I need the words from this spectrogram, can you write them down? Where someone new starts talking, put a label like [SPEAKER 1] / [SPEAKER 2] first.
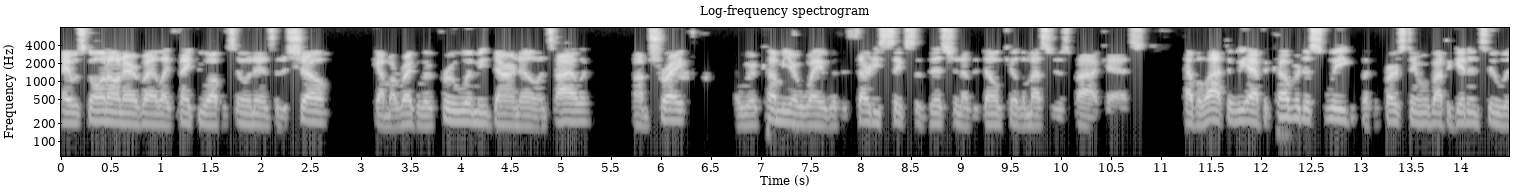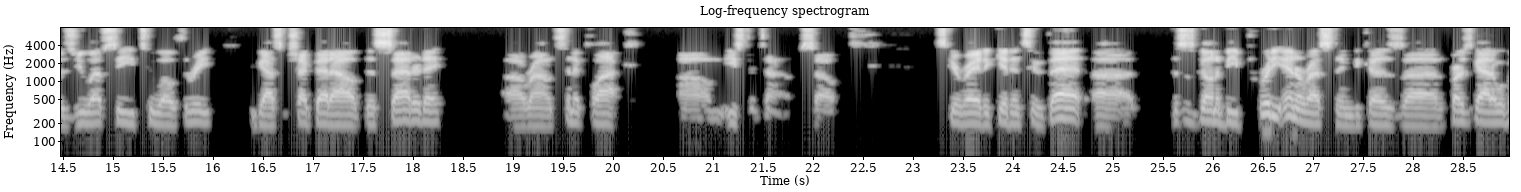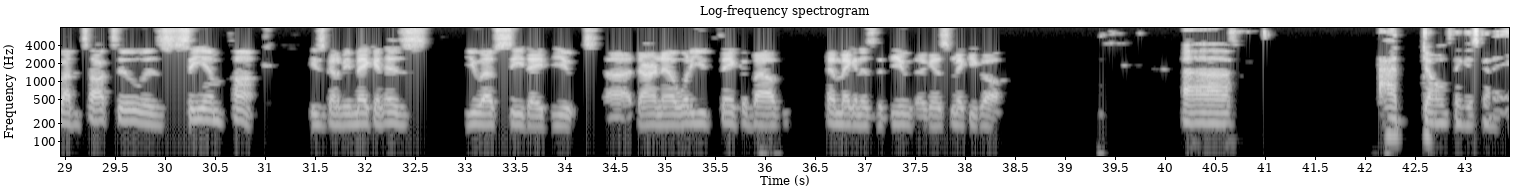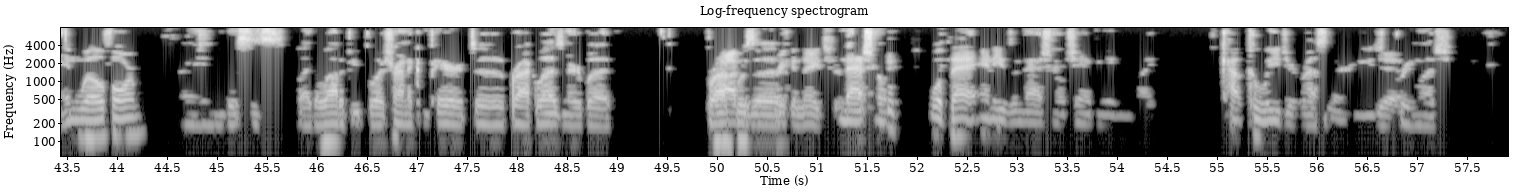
[SPEAKER 1] Hey, what's going on, everybody? Like, thank you all for tuning in to the show. Got my regular crew with me, Darnell and Tyler. I'm Trey, and we're coming your way with the 36th edition of the Don't Kill the Messengers podcast. Have a lot that we have to cover this week, but the first thing we're about to get into is UFC 203. You guys can check that out this Saturday uh, around 10 o'clock um, Eastern time. So let's get ready to get into that. Uh, this is going to be pretty interesting because uh, the first guy that we're about to talk to is CM Punk. He's going to be making his UFC debut. Uh, Darnell, what do you think about him making his debut against Mickey Gall?
[SPEAKER 2] Uh, I don't think it's going to end well for him. I mean, this is like a lot of people are trying to compare it to Brock Lesnar, but Brock, was a national, well, that and he was a national champion like collegiate wrestler. He's yeah. pretty much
